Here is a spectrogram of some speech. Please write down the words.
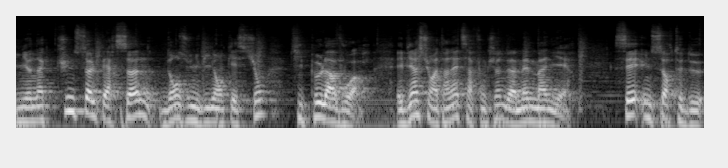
il n'y en a qu'une seule personne dans une ville en question qui peut la voir. Eh bien, sur Internet, ça fonctionne de la même manière. C'est une sorte de,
